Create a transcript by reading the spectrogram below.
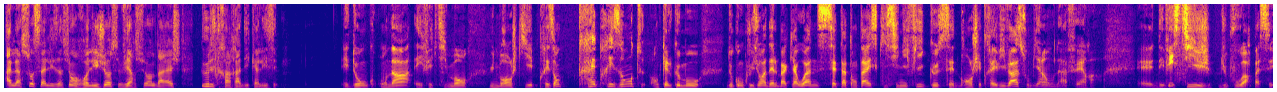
à la socialisation religieuse version Daesh ultra radicalisée. Et donc, on a effectivement une branche qui est présente, très présente. En quelques mots de conclusion, Adel Bakawan, cet attentat, est-ce qui signifie que cette branche est très vivace ou bien on a affaire à des vestiges du pouvoir passé.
